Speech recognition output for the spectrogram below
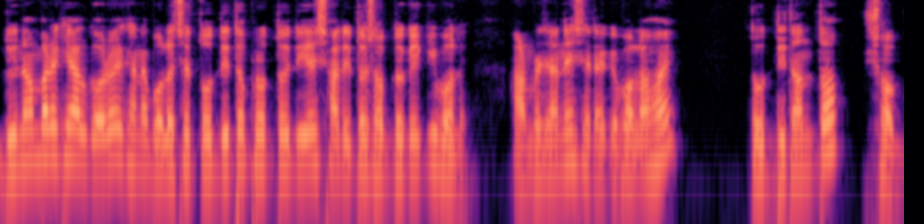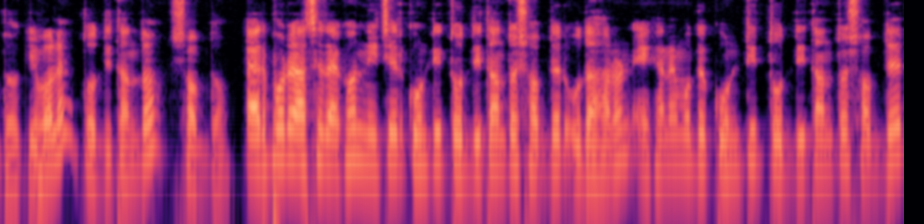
দুই নম্বরে খেয়াল করো, এখানে বলেছে তদ্দিত প্রত্যয় দিয়ে সাধিত শব্দকে কি বলে? আমরা জানি সেটাকে বলা হয় তদ্দিতান্ত শব্দ। কি বলে? তদ্দিতান্ত শব্দ। এরপরে আছে দেখো, নিচের কোনটি তদ্দিতান্ত শব্দের উদাহরণ? এখানের মধ্যে কোনটি তদ্দিতান্ত শব্দের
